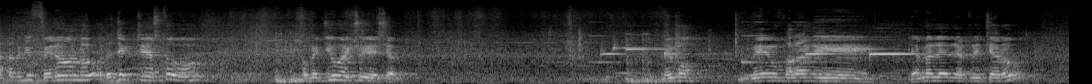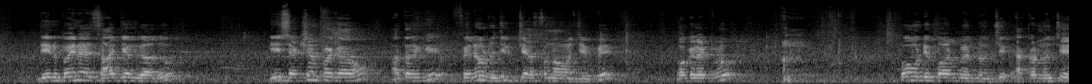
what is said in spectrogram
అతనికి ఫెరోలు రిజెక్ట్ చేస్తూ ఒక జీవో ఇష్యూ చేశారు. మేము మేము పలాని ఎమ్మెల్యే లెటర్ ఇచ్చారు. దీనిపైన సాధ్యం కాదు. ఈ సెక్షన్ ప్రకారం అతనికి ఫెలో రిజెక్ట్ చేస్తున్నామని చెప్పి ఒక లెటరు హోమ్ డిపార్ట్మెంట్ నుంచి అక్కడ నుంచి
